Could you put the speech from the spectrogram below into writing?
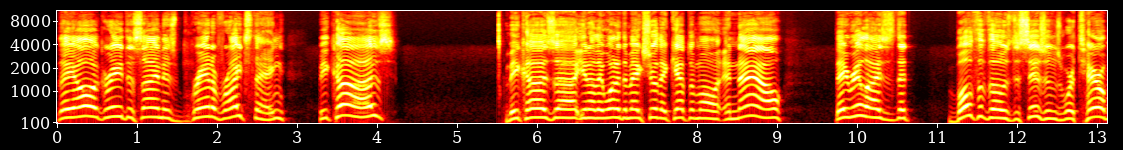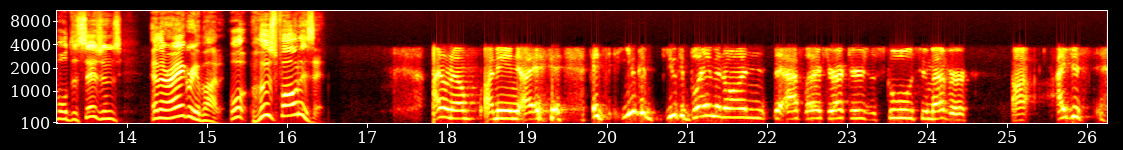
they all agreed to sign this grant of rights thing because because uh, you know they wanted to make sure they kept them all. And now they realize that both of those decisions were terrible decisions, and they're angry about it. Well, whose fault is it? I don't know. I mean, I, it's you could you could blame it on the athletic directors, the schools, whomever. Uh, I just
